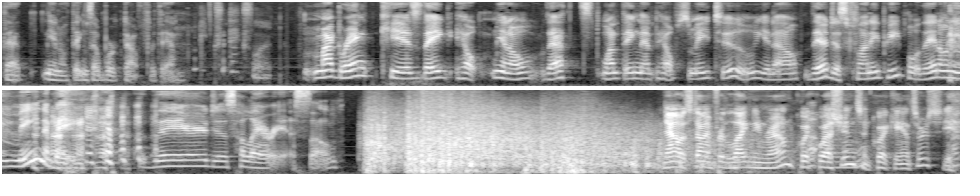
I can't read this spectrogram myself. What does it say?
that, you know, things have worked out for them. Excellent. My grandkids, they help, you know, that's one thing that helps me too. You know, they're just funny people. They don't even mean to be, they're just hilarious. So, Now it's time for the lightning round. Quick questions and quick answers. Yeah.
